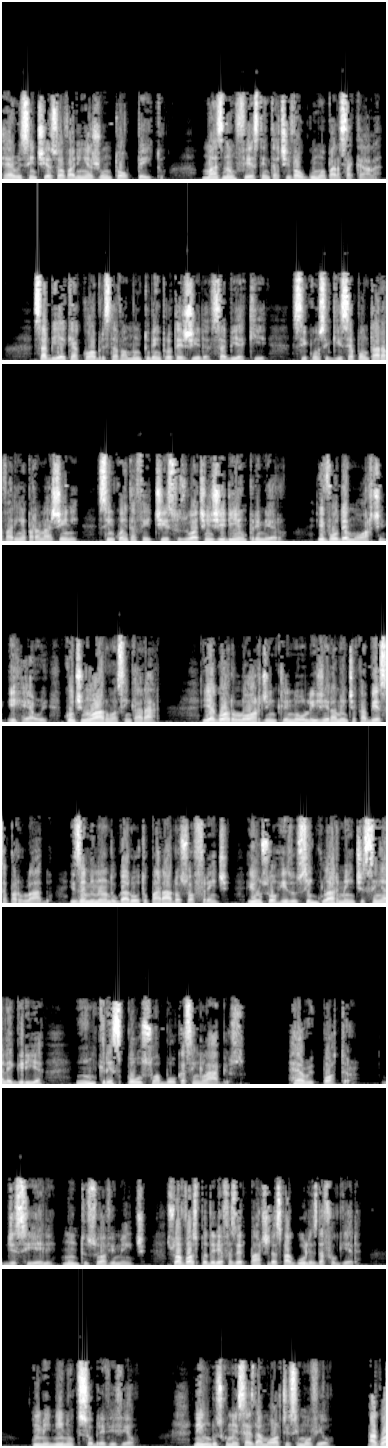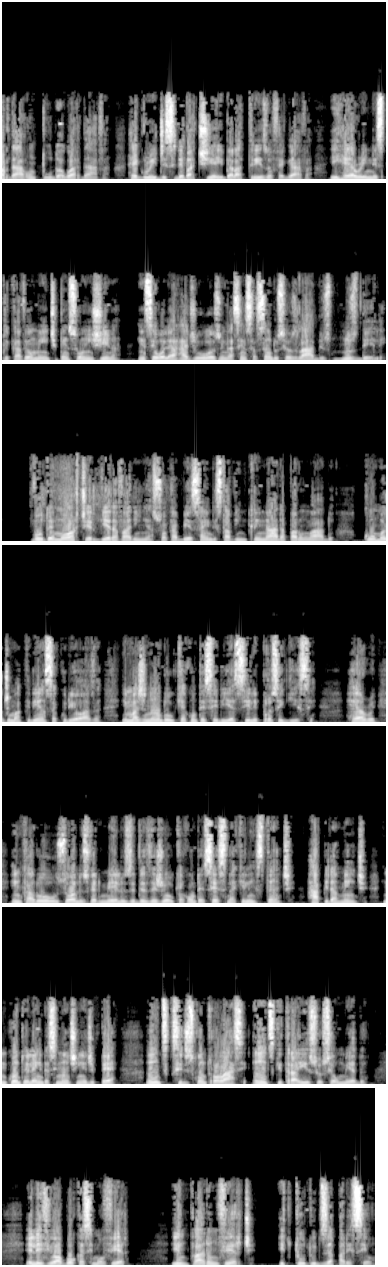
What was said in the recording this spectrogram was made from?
Harry sentia sua varinha junto ao peito, mas não fez tentativa alguma para sacá-la. Sabia que a cobra estava muito bem protegida, sabia que, se conseguisse apontar a varinha para Nagini, cinquenta feitiços o atingiriam primeiro. E Voldemort e Harry continuaram a se encarar. E agora o Lorde inclinou ligeiramente a cabeça para o lado, examinando o garoto parado à sua frente, e um sorriso singularmente sem alegria encrespou sua boca sem lábios. Harry Potter, disse ele muito suavemente. Sua voz poderia fazer parte das fagulhas da fogueira. Um menino que sobreviveu. Nenhum dos comensais da morte se moveu. Aguardavam, tudo aguardava. Hagrid se debatia e Bellatrix ofegava, e Harry inexplicavelmente pensou em Gina, em seu olhar radioso e na sensação dos seus lábios nos dele. Voldemort erguera a varinha, sua cabeça ainda estava inclinada para um lado, como a de uma criança curiosa, imaginando o que aconteceria se ele prosseguisse. Harry encarou os olhos vermelhos e desejou que acontecesse naquele instante, rapidamente, enquanto ele ainda se mantinha de pé, antes que se descontrolasse, antes que traísse o seu medo. Ele viu a boca se mover e um clarão verde, e tudo desapareceu.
